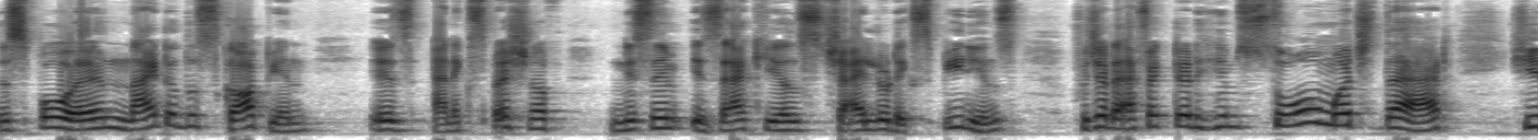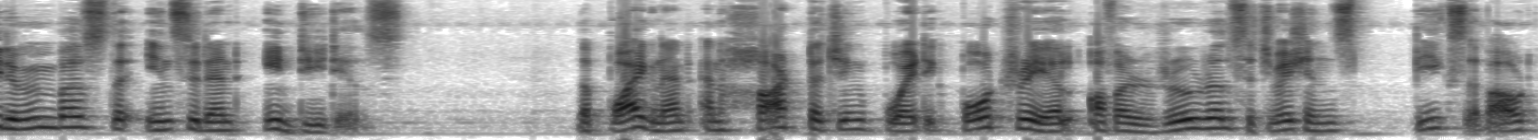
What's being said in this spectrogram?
This poem, Night of the Scorpion, is an expression of Nissim Ezekiel's childhood experience, which had affected him so much that he remembers the incident in details. The poignant and heart touching poetic portrayal of a rural situation speaks about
